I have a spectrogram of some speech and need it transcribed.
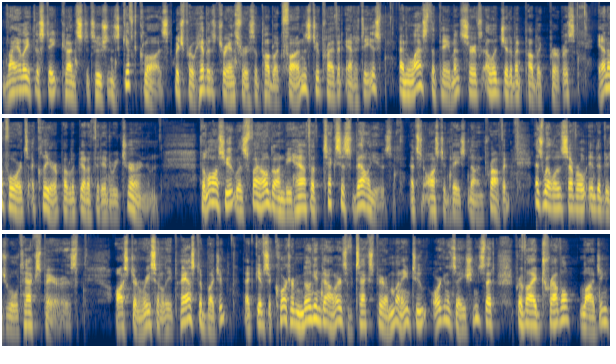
violate the state constitution's gift clause, which prohibits transfers of public funds to private entities unless the payment serves a legitimate public purpose and affords a clear public benefit in return. The lawsuit was filed on behalf of Texas Values, that's an Austin based nonprofit, as well as several individual taxpayers. Austin recently passed a budget that gives a quarter million dollars of taxpayer money to organizations that provide travel, lodging,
